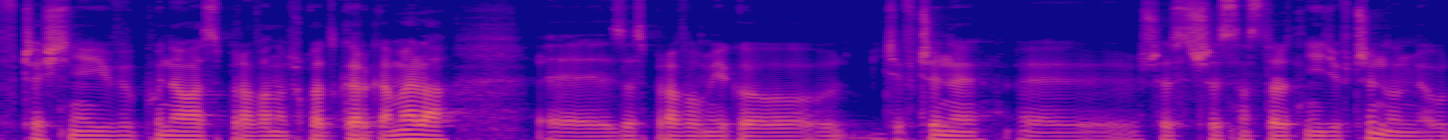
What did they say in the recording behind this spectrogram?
wcześniej wypłynęła sprawa na przykład Gargamela e, za sprawą jego dziewczyny, e, 16-letniej dziewczyny, on miał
